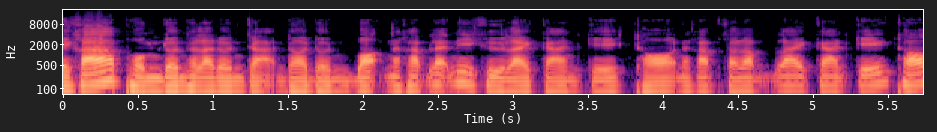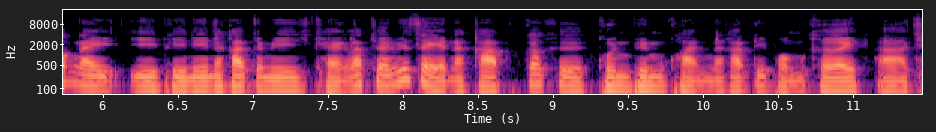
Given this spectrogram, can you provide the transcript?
สวัสดีครับ ผมดนทลาดนจากดอดนเบาะนะครับ และนี่คือรายการ Geek Talk นะครับสำหรับรายการ Geek Talk ใน EP นี้นะครับ จะมีแขกรับเชิญพิเศษนะครับ ก็คือคุณพิมพ์ขวัญนะครับ ที่ผมเคยแช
